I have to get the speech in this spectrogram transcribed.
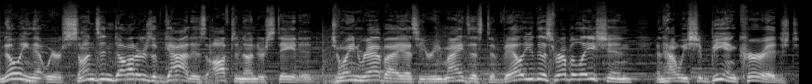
Knowing that we're sons and daughters of God is often understated. Join Rabbi as he reminds us to value this revelation and how we should be encouraged.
